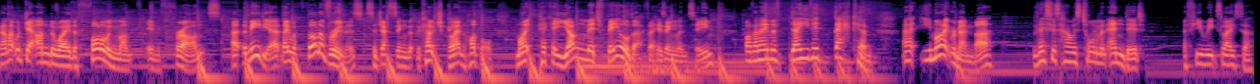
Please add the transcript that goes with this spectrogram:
Now, that would get underway the following month in France. At the media, they were full of rumours suggesting that the coach Glenn Hoddle might pick a young midfielder for his England team by the name of David Beckham. Uh, you might remember, this is how his tournament ended a few weeks later.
